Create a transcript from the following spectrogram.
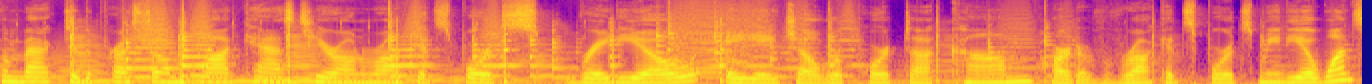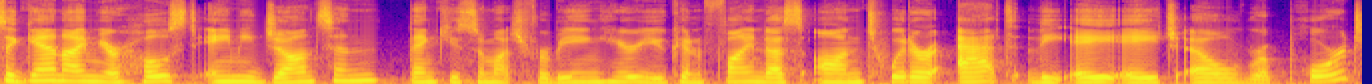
Welcome back to the Press Zone podcast here on Rocket Sports Radio, AHLReport.com, part of Rocket Sports Media. Once again, I'm your host, Amy Johnson. Thank you so much for being here. You can find us on Twitter at the AHL Report.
